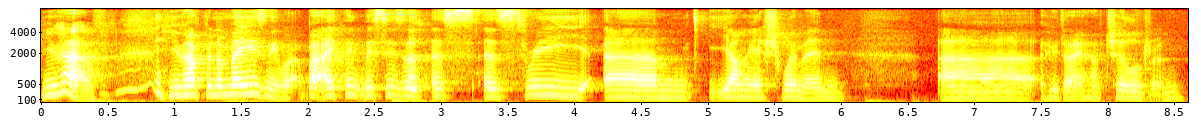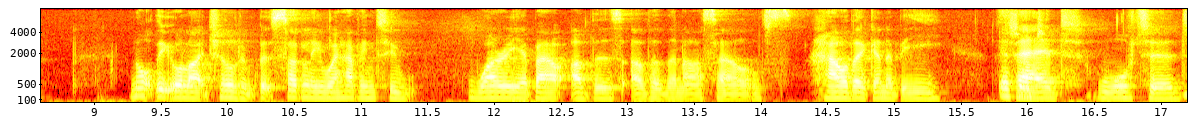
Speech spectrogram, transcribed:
You have, you have been amazing. But I think this is a, as as three um, youngish women uh, who don't have children. Not that you're like children, but suddenly we're having to worry about others other than ourselves. How they're going to be fed, watered,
